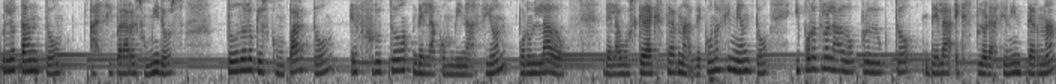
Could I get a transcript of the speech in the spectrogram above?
Por lo tanto, así para resumiros, todo lo que os comparto es fruto de la combinación, por un lado, de la búsqueda externa de conocimiento y por otro lado, producto de la exploración interna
